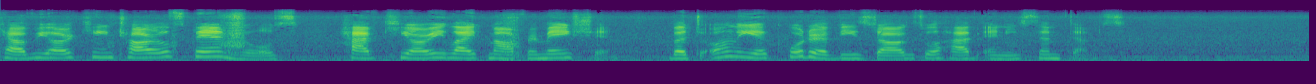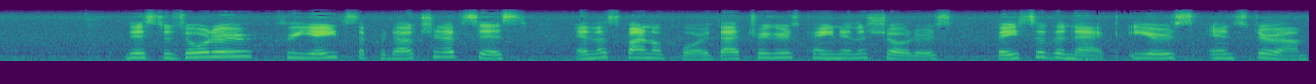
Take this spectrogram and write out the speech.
Cavalier King Charles Spaniels have Chiari-like malformation, but only a quarter of these dogs will have any symptoms. This disorder creates the production of cysts in the spinal cord that triggers pain in the shoulders, base of the neck, ears, and sternum,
